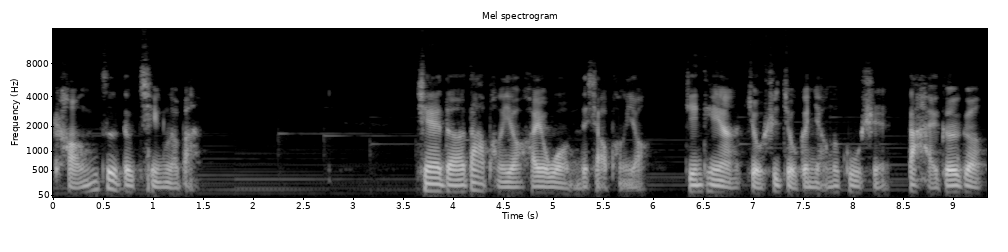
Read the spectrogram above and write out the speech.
肠子都青了吧。亲爱的大朋友，还有我们的小朋友，今天啊，九十九个娘的故事，大海哥哥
